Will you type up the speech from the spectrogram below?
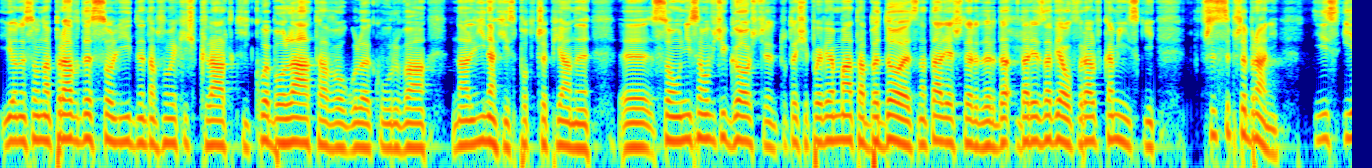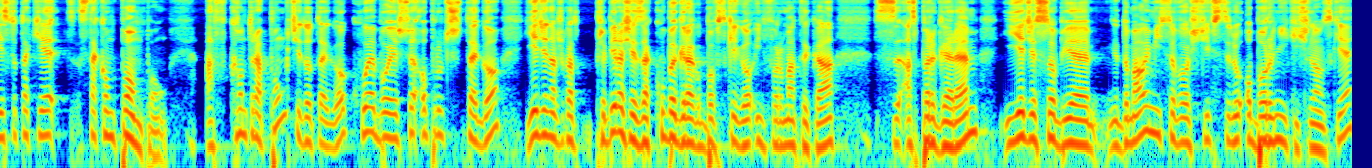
i one są naprawdę solidne. Tam są jakieś klatki, kłebolata w ogóle, kurwa. Na linach jest podczepiany. E, Są niesamowici goście. Tutaj się pojawia Mata, BDOS, Natalia Szterder, Da- Daria Zawiałów, Ralf Kamiński. Wszyscy przebrani. Jest, jest to takie z taką pompą. A w kontrapunkcie do tego, Kłebo jeszcze oprócz tego jedzie na przykład, przebiera się za Kubę Grabowskiego, informatyka z Aspergerem i jedzie sobie do małej miejscowości w stylu oborniki śląskie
